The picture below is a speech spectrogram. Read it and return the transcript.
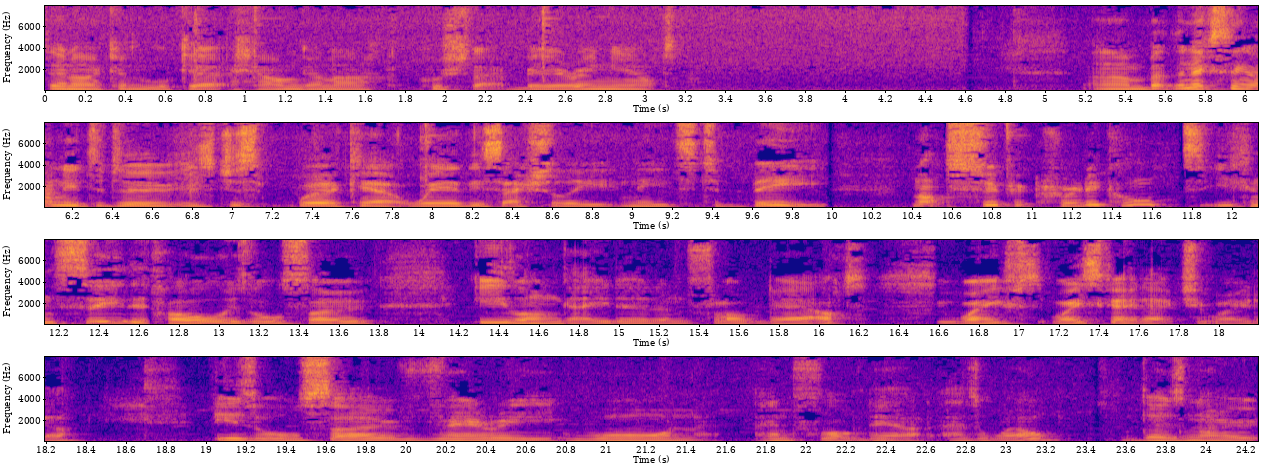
Then I can look at how I'm gonna push that bearing out. Um, but the next thing I need to do is just work out where this actually needs to be. Not super critical. You can see the hole is also elongated and flogged out. The wastegate actuator is also very worn and flogged out as well. There's no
